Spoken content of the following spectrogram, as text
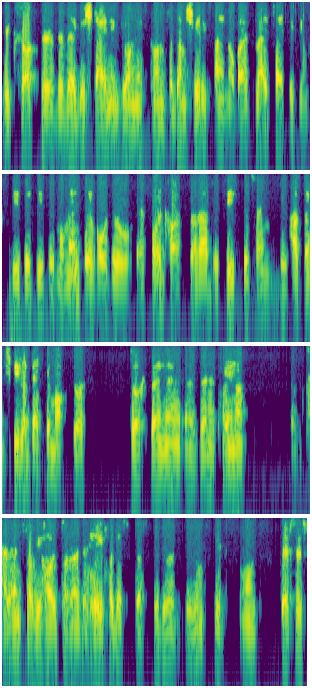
wie gesagt, der, der Weg ist steinig und es kann verdammt schwierig sein, aber gleichzeitig diese, diese Momente, wo du Erfolg hast, oder du siehst, du hast einen Spieler best gemacht durch, durch deine, äh, deine Trainer, Talent, sage ich halt, oder der Hilfe, dass, dass du die Jungs gibst. Und das ist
